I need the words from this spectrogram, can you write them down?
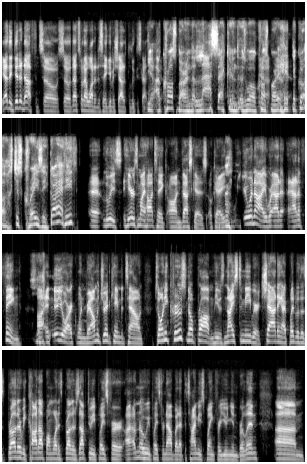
yeah, they did enough, and so so that's what I wanted to say. Give a shout out to Lucas Vázquez. Yeah, a crossbar in the last second as well. Crossbar yeah, hit yeah. the cro- ugh, just crazy. Go ahead, Heath. Uh, Luis, here's my hot take on Vázquez. Okay, you and I were at a, at a thing uh, in New York when Real Madrid came to town. Toni Kroos, no problem. He was nice to me. We were chatting. I played with his brother. We caught up on what his brother's up to. He plays for I don't know who he plays for now, but at the time he was playing for Union Berlin. Um,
